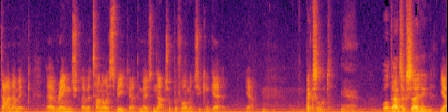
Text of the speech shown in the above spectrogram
dynamic uh, range of a Tannoy speaker, the most natural performance you can get. Yeah. Excellent. Yeah. Well, that's exciting. Yeah.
